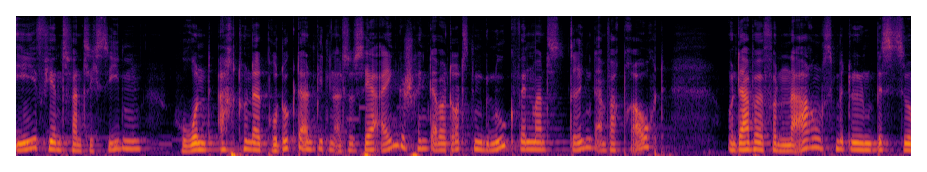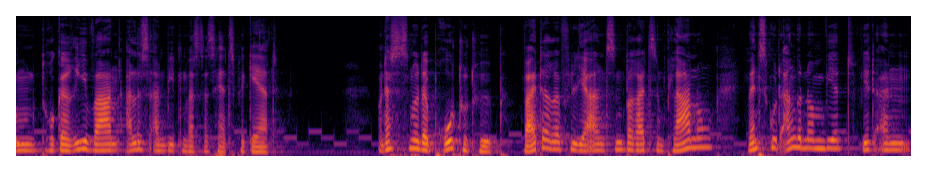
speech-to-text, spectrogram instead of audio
E247 rund 800 Produkte anbieten, also sehr eingeschränkt, aber trotzdem genug, wenn man es dringend einfach braucht. Und dabei von Nahrungsmitteln bis zum Drogeriewaren alles anbieten, was das Herz begehrt. Und das ist nur der Prototyp. Weitere Filialen sind bereits in Planung. Wenn es gut angenommen wird, wird ein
